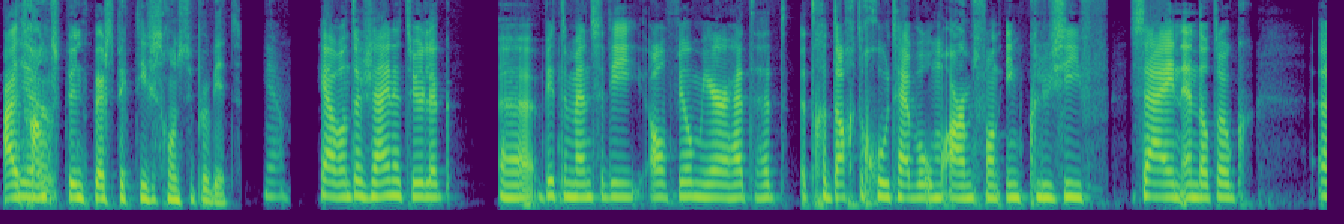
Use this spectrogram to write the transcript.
Uitgangspunt, perspectief is gewoon super wit. Ja, want er zijn natuurlijk eh, witte mensen die al veel meer het, het, het gedachtegoed hebben omarmd van inclusief zijn en dat ook eh,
